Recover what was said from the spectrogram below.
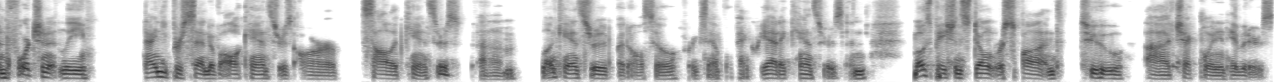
Unfortunately, 90% of all cancers are solid cancers, um, lung cancer, but also, for example, pancreatic cancers. And most patients don't respond to uh, checkpoint inhibitors,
